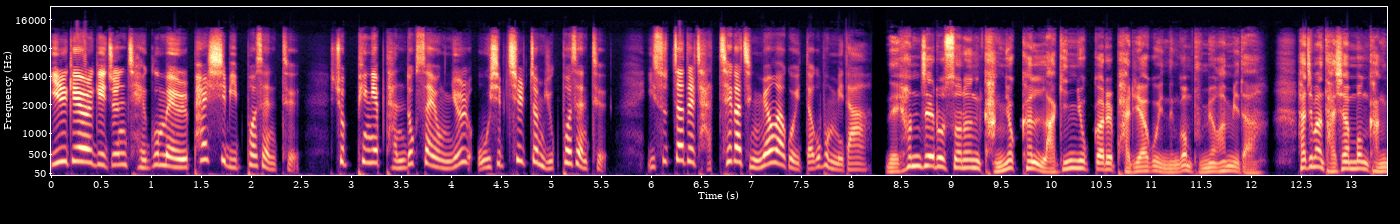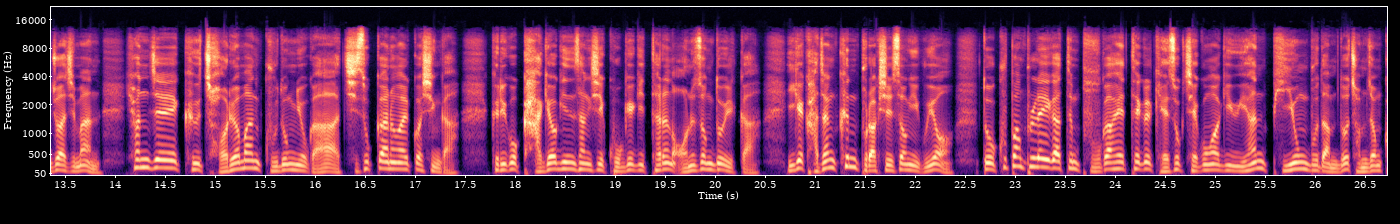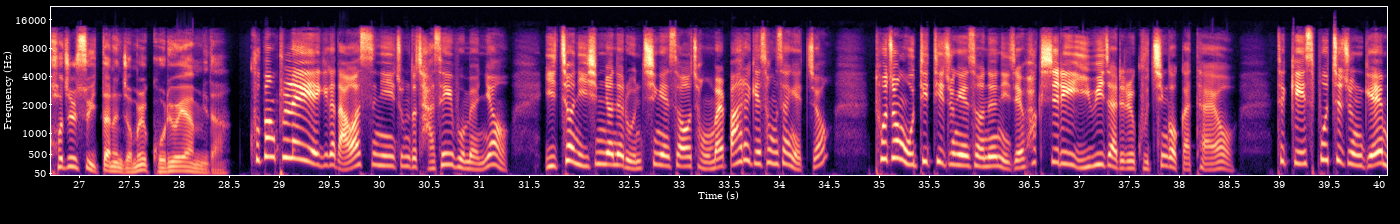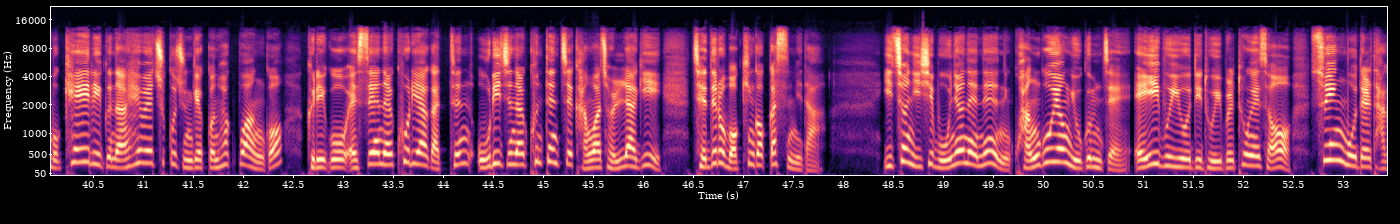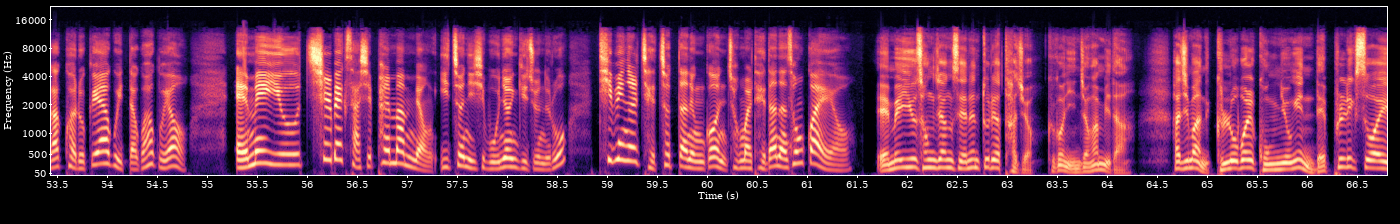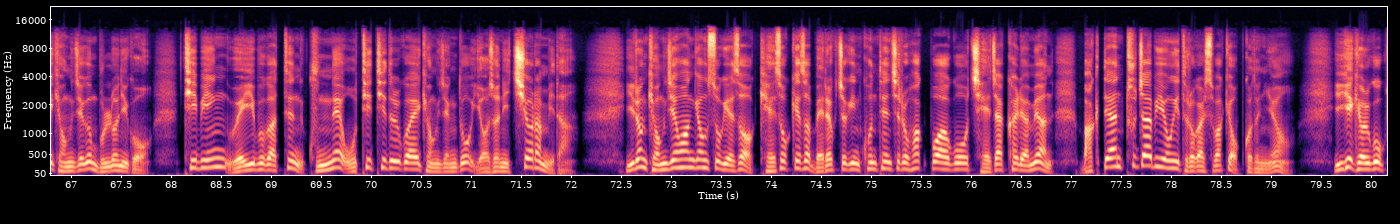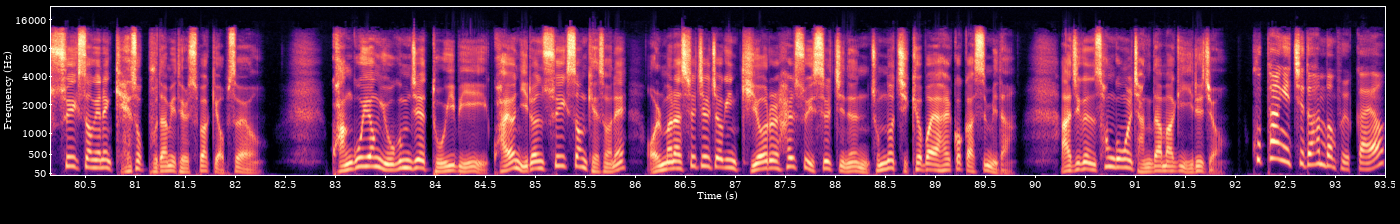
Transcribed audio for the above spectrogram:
1개월 기준 재구매율 82%, 쇼핑 앱 단독 사용률 57.6%. 이 숫자들 자체가 증명하고 있다고 봅니다. 네, 현재로서는 강력한 락인 효과를 발휘하고 있는 건 분명합니다. 하지만 다시 한번 강조하지만 현재 그 저렴한 구독료가 지속 가능할 것인가, 그리고 가격 인상 시 고객 이탈은 어느 정도일까, 이게 가장 큰 불확실성이고요. 또 쿠팡 플레이 같은 부가 혜택을 계속 제공하기 위한 비용 부담도 점점 커질 수 있다는 점을 고려해야 합니다. 쿠팡 플레이 얘기가 나왔으니 좀 더 자세히 보면요. 2020년에 론칭해서 정말 빠르게 성장했죠. 토종 OTT 중에서는 이제 확실히 2위 자리를 굳힌 것 같아요. 특히 스포츠 중계, 뭐 K리그나 해외 축구 중계권 확보한 거, 그리고 SNL 코리아 같은 오리지널 콘텐츠 강화 전략이 제대로 먹힌 것 같습니다. 2025년에는 광고형 요금제 AVOD 도입을 통해서 수익 모델 다각화로 꾀하고 있다고 하고요. MAU 748만 명 2025년 기준으로 티빙을 제쳤다는 건 정말 대단한 성과예요. MAU 성장세는 뚜렷하죠. 그건 인정합니다. 하지만 글로벌 공룡인 넷플릭스와의 경쟁은 물론이고 티빙, 웨이브 같은 국내 OTT들과의 경쟁도 여전히 치열합니다. 이런 경쟁 환경 속에서 계속해서 매력적인 콘텐츠를 확보하고 제작하려면 막대한 투자 비용이 들어갈 수밖에 없거든요. 이게 결국 수익성에는 계속 부담이 될 수밖에 없어요. 광고형 요금제 도입이 과연 이런 수익성 개선에 얼마나 실질적인 기여를 할 수 있을지는 좀 더 지켜봐야 할 것 같습니다. 아직은 성공을 장담하기 이르죠. 쿠팡이츠도 한번 볼까요?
